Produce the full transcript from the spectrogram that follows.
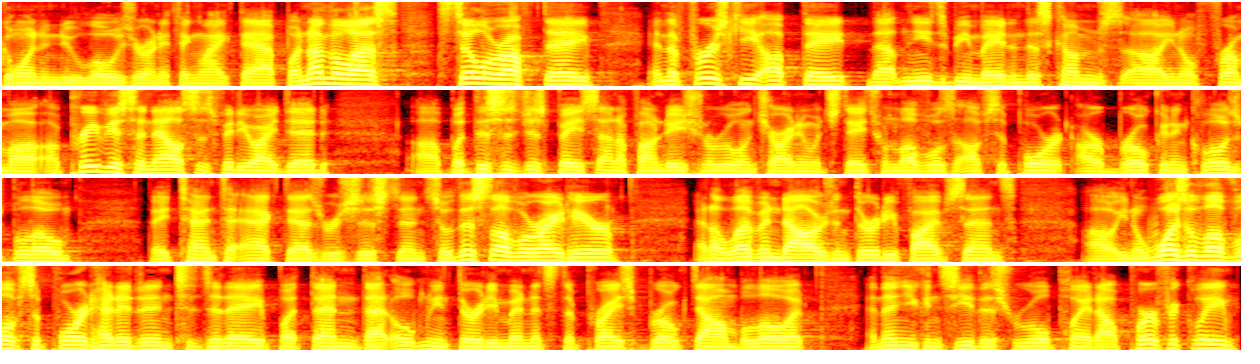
going to new lows or anything like that. But nonetheless, still a rough day. And the first key update that needs to be made, and this comes, uh, you know, from a, a previous analysis video I did uh, but this is just based on a foundational rule in charting, which states when levels of support are broken and closed below, they tend to act as resistance. So this level right here at $11.35, uh, you know, was a level of support headed into today, but then that opening 30 minutes, the price broke down below it. And then you can see this rule played out perfectly.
